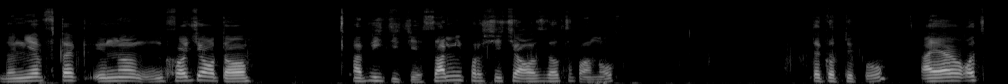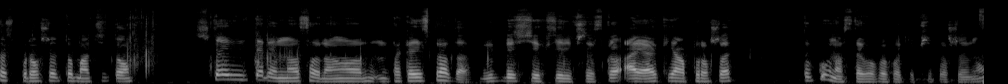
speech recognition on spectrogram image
No nie w tak. No chodzi o to. A widzicie, sami prosicie o zwrot fanów tego typu. A ja o coś proszę, to macie to 4 litery. No sorry, no taka jest prawda. Wy byście chcieli wszystko, a jak ja proszę, to gówno z tego wychodzi, przepraszam. No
